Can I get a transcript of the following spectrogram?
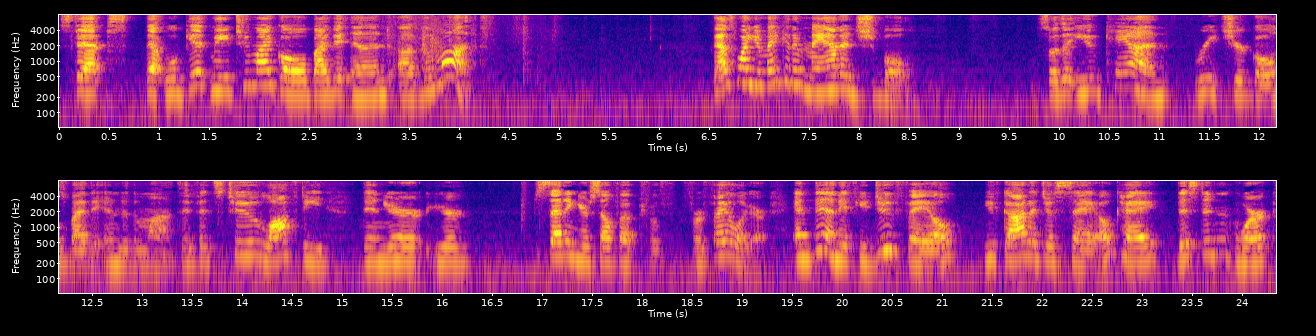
steps that will get me to my goal by the end of the month. That's why you make it a manageable so that you can reach your goals by the end of the month. If it's too lofty, then you're you're setting yourself up for, for failure. And then if you do fail, you've got to just say, okay, this didn't work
